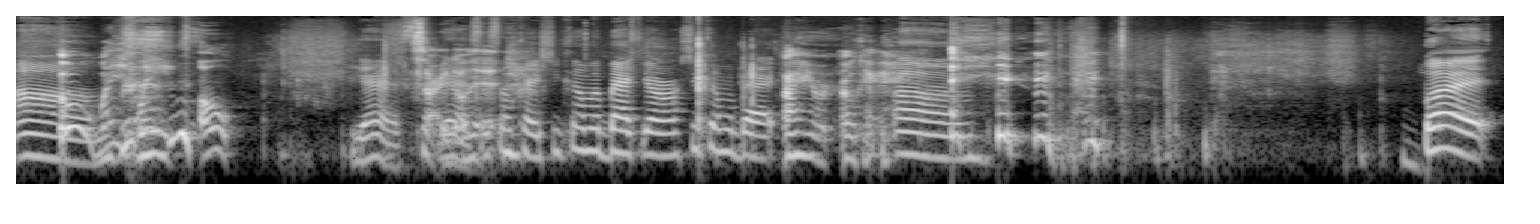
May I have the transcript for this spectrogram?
oh wait, wait. Oh, yes, Sorry, go ahead. It's okay. She coming back, y'all. She coming back. I hear. It. Okay. Um, but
